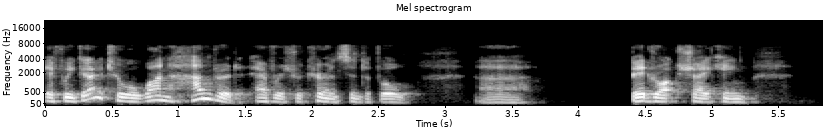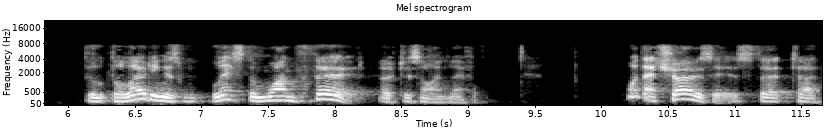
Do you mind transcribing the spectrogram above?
if we go to a 100 average recurrence interval uh, bedrock shaking, the, the, loading is less than one third of design level. What that shows is that uh,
